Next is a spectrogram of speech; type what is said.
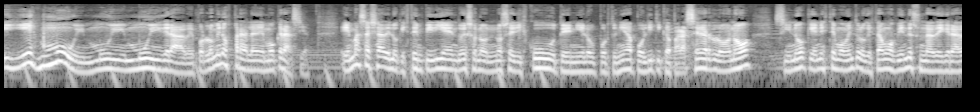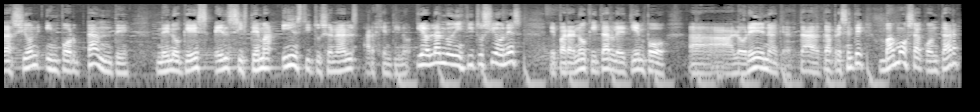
Y es muy, muy, muy grave, por lo menos para la democracia. Eh, más allá de lo que estén pidiendo, eso no, no se discute, ni la oportunidad política para hacerlo o no, sino que en este momento lo que estamos viendo es una degradación importante de lo que es el sistema institucional argentino. Y hablando de instituciones, eh, para no quitarle tiempo a Lorena, que está acá presente, vamos a contar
